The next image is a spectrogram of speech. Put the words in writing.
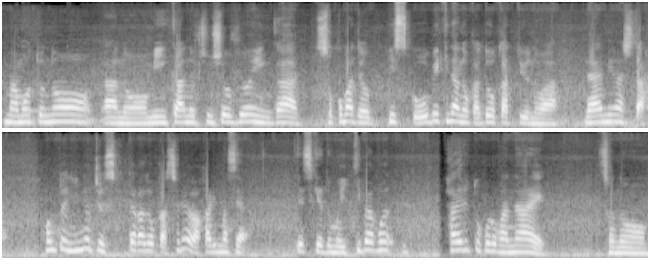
熊本のあの民间の中小病院がそこまでリスクを负うべきなのかどうかっていうのは悩みました。本当に命を救ったかどうかそれは分かりません。ですけれども行き场が入るところがないその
